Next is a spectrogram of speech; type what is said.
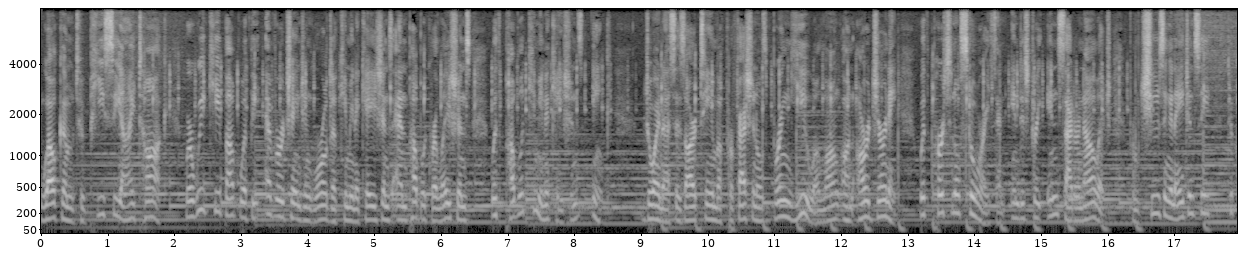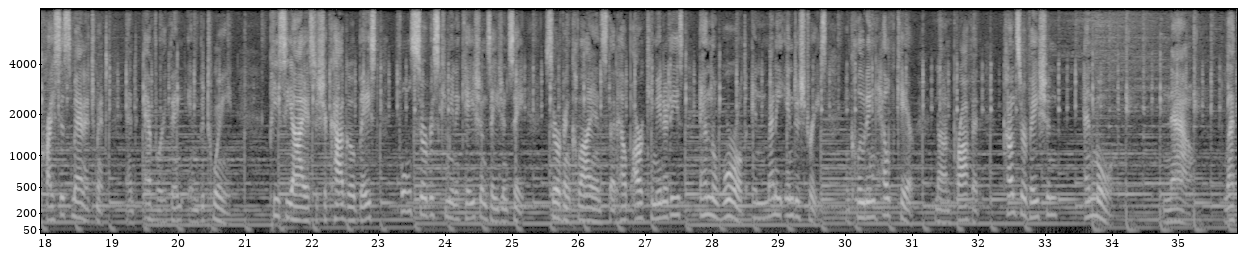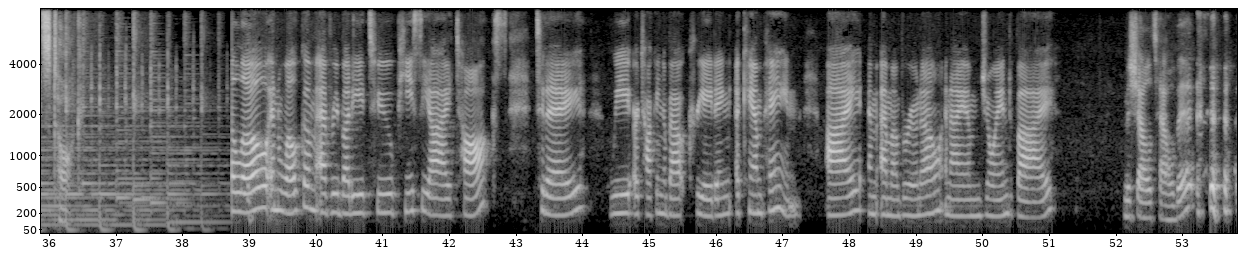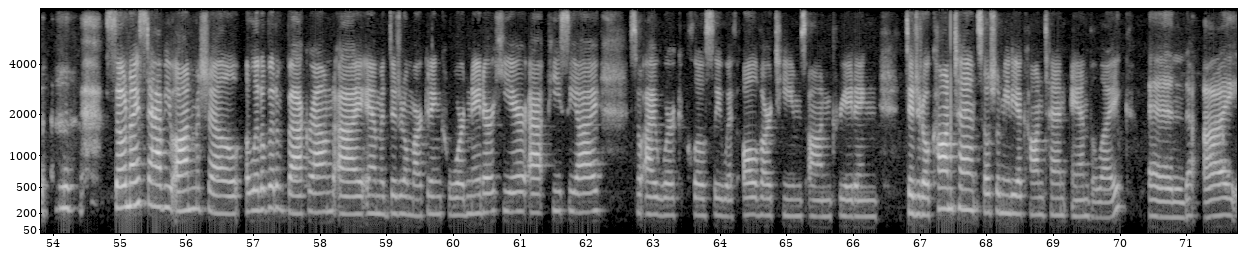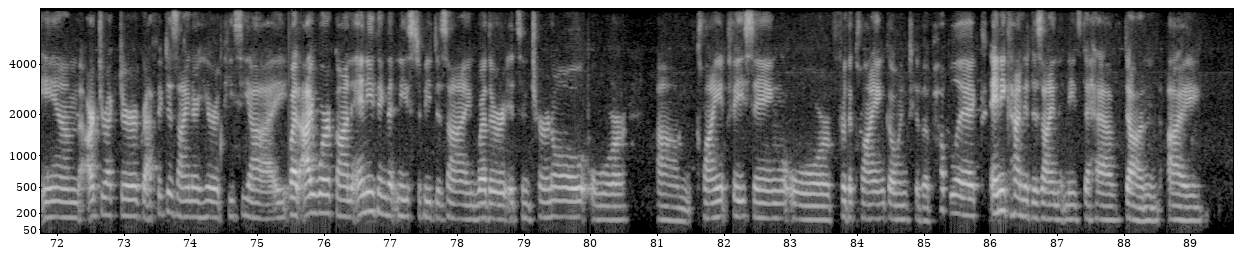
Welcome to PCI Talk, where we keep up with the ever changing world of communications and public relations with Public Communications, Inc. Join us as our team of professionals bring you along on our journey with personal stories and industry insider knowledge from choosing an agency to crisis management and everything in between. PCI is a Chicago based full service communications agency serving clients that help our communities and the world in many industries, including healthcare, nonprofit, conservation, and more. Now, let's talk. Hello, and welcome everybody to PCI Talks. Today, we are talking about creating a campaign. I am Emma Bruno, and I am joined by Michelle Talbot. so nice to have you on, Michelle. A little bit of background I am a digital marketing coordinator here at PCI. So I work closely with all of our teams on creating digital content, social media content, and the like. And I am the art director, graphic designer here at PCI. But I work on anything that needs to be designed, whether it's internal or um, client facing or for the client going to the public, any kind of design that needs to have done, I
